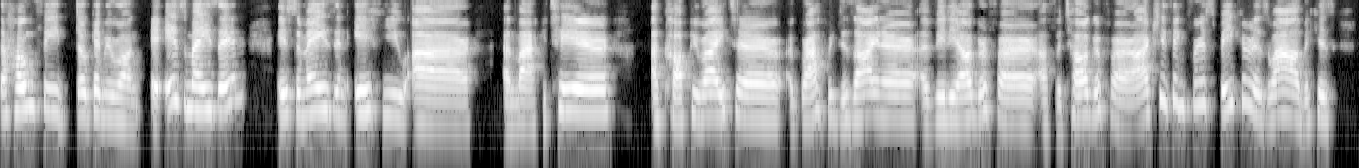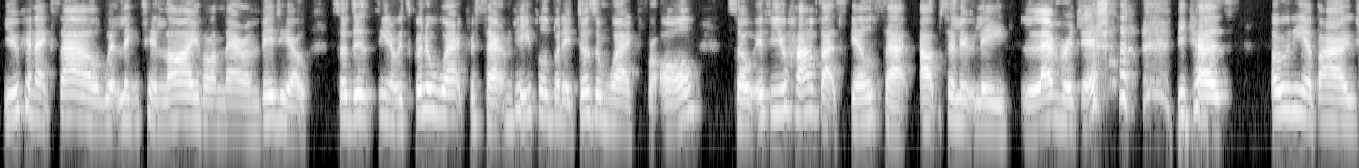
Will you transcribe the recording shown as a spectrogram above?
the home feed, don't get me wrong, it is amazing. It's amazing if you are a marketeer a copywriter, a graphic designer, a videographer, a photographer. I actually think for a speaker as well, because you can excel with LinkedIn Live on there and video. So there's, you know, it's going to work for certain people, but it doesn't work for all. So if you have that skill set, absolutely leverage it because only about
